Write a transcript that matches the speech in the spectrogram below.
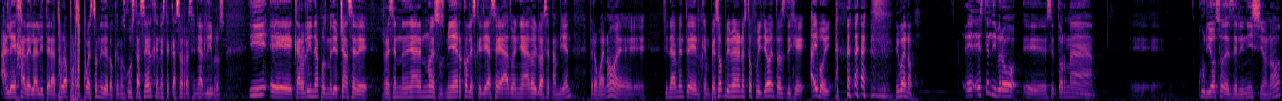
aleja de la literatura, por supuesto, ni de lo que nos gusta hacer, que en este caso es reseñar libros. Y eh, Carolina, pues me dio chance de reseñar en uno de sus miércoles, que ya se ha adueñado y lo hace también. Pero bueno, eh, finalmente el que empezó primero en esto fui yo, entonces dije, ahí voy. y bueno, e, este libro eh, se torna curioso desde el inicio, ¿no?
